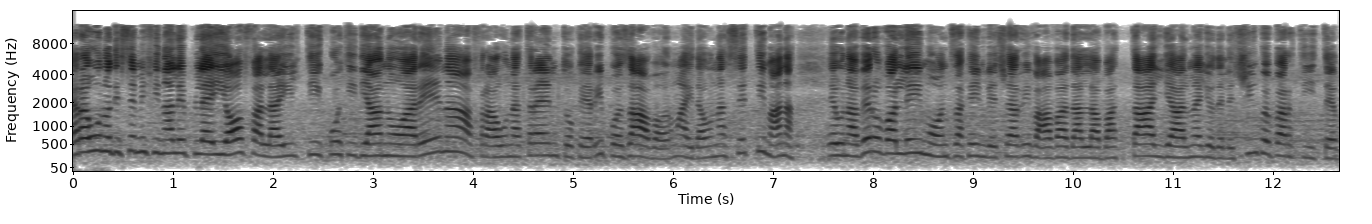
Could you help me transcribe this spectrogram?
Gara 1 di semifinale playoff alla ILT Quotidiano Arena fra una Trento che riposava ormai da una settimana e una Vero Volley Monza che invece arrivava dalla battaglia al meglio delle cinque partite,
